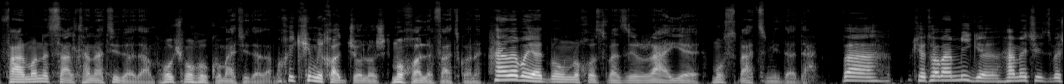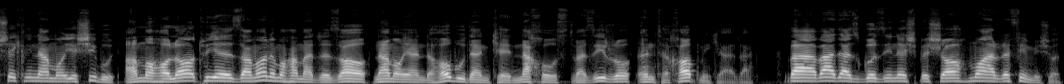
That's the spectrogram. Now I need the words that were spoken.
فرمان سلطنتی دادم حکم حکومتی دادم. آخه کی می‌خواد جلوش مخالفت کنه؟ همه باید به اون نخست وزیر رأی مثبت می‌دادن. و کتابم میگه همه چیز به شکلی نمایشی بود. اما حالا توی زمان محمد رضا نماینده ها بودن که نخست وزیر رو انتخاب می‌کردن. و بعد از گزینش به شاه معرفی می‌شد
